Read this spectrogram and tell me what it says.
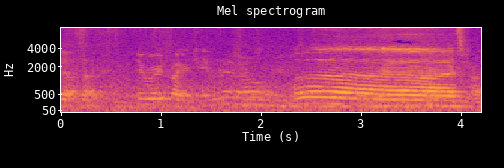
Yeah, what's up? You worried about your camera at all? Uh, it's probably.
